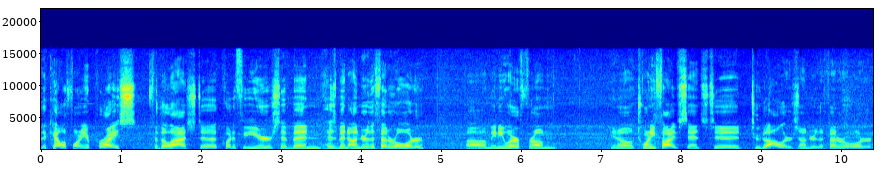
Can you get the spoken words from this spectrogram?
The California price for the last uh, quite a few years have been has been under the federal order, um, anywhere from you know, 25 cents to $2 under the federal order.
